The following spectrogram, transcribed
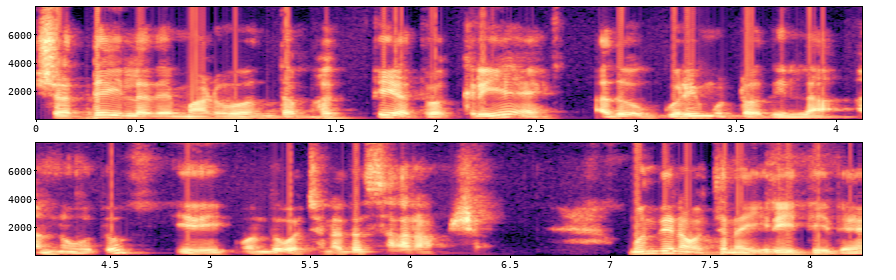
ಶ್ರದ್ಧೆ ಇಲ್ಲದೆ ಮಾಡುವಂತ ಭಕ್ತಿ ಅಥವಾ ಕ್ರಿಯೆ ಅದು ಗುರಿ ಮುಟ್ಟೋದಿಲ್ಲ ಅನ್ನುವುದು ಈ ಒಂದು ವಚನದ ಸಾರಾಂಶ. ಮುಂದಿನ ವಚನ ಈ ರೀತಿ ಇದೆ.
